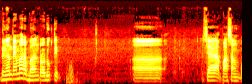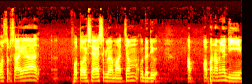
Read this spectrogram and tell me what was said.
dengan tema rebahan produktif. Uh, saya pasang poster saya foto saya segala macam udah di apa namanya di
